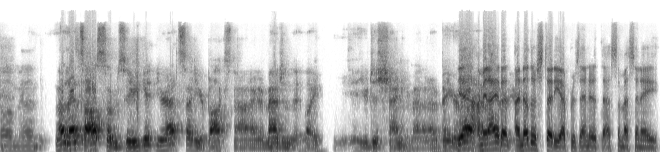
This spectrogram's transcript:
Oh man. Well that's, that's awesome. So you get you're outside of your box now and i'd imagine that like you're just shining man and i bet you're yeah i mean i had a, another study i presented at the smsna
